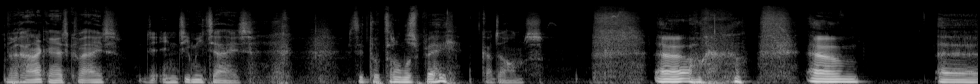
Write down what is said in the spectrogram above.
We raken het kwijt. De intimiteit. Is dit Dr. Anders P? Cadans. Eh, ehm, eh,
